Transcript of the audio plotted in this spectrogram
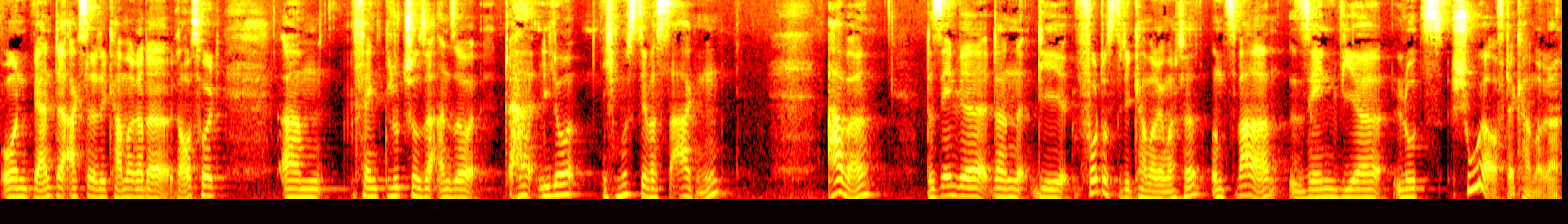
und während der Axel die Kamera da rausholt, ähm, fängt Lutz schon so an, so, ah, Lilo, ich muss dir was sagen. Aber da sehen wir dann die Fotos, die die Kamera gemacht hat. Und zwar sehen wir Lutz Schuhe auf der Kamera.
